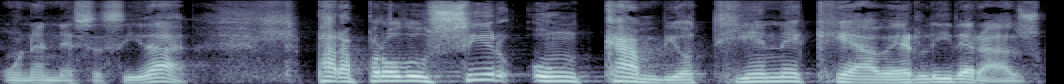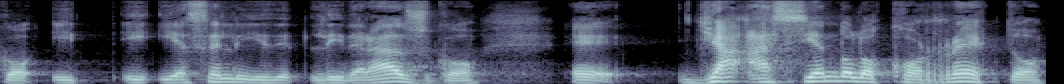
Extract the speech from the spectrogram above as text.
Una necesidad. Para producir un cambio tiene que haber liderazgo y, y- ese li- liderazgo, eh, ya haciendo lo correcto,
